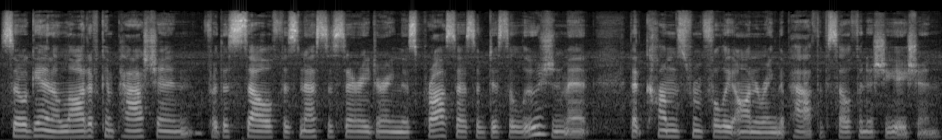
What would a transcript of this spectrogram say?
So, again, a lot of compassion for the self is necessary during this process of disillusionment that comes from fully honoring the path of self initiation.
